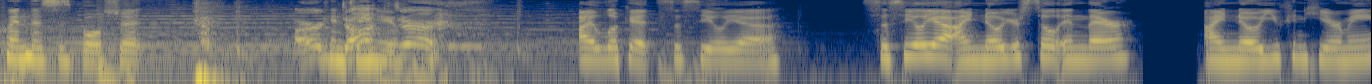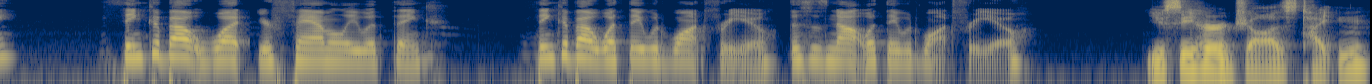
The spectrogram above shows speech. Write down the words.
Quinn, this is bullshit. Our Continue. doctor. I look at Cecilia. Cecilia, I know you're still in there. I know you can hear me. Think about what your family would think. Think about what they would want for you. This is not what they would want for you. You see her jaws tighten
